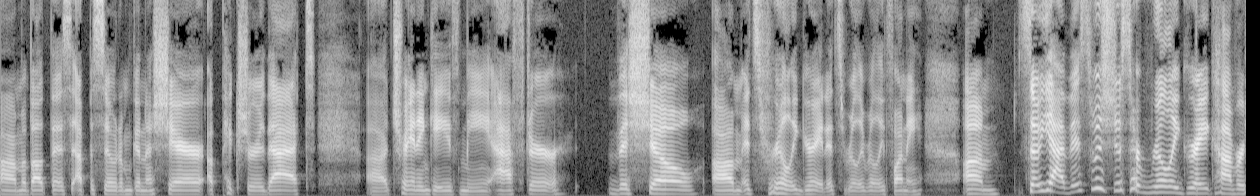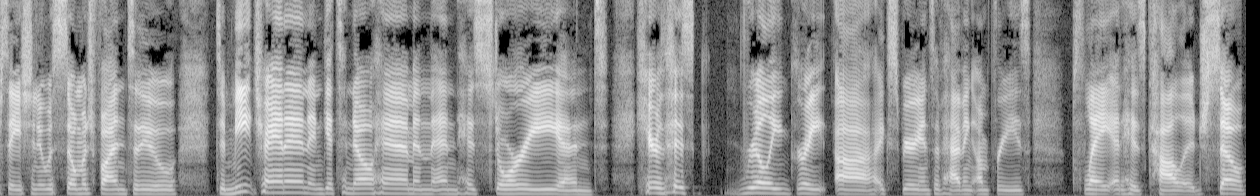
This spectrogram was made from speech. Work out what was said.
um, about this episode. I'm going to share a picture that uh, Tranum gave me after this show. Um, it's really great. It's really, really funny. Um, so yeah, this was just a really great conversation. It was so much fun to to meet Tranum and get to know him and and his story and hear this really great uh, experience of having Umphreys play at his college. So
